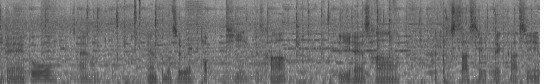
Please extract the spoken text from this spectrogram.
이래도 사용함 그냥 그 뭐지? 웹퍼티 그4 릴의 4 가격 싸질 때까지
